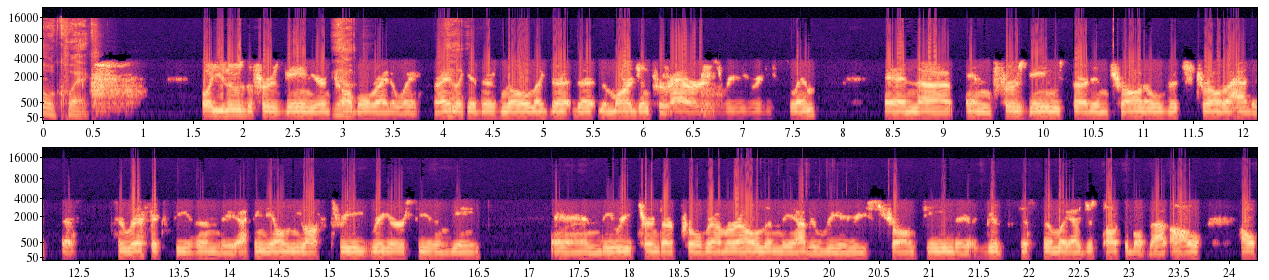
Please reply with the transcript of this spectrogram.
so quick. Well, you lose the first game, you're in Yeah. trouble right away, right? Yeah. Like there's no like the, the the margin for error is really really slim. And uh, and first game we started in Toronto, which Toronto had a, a terrific season. They I think they only lost three regular season games, and they really turned our program around. And they had a really really strong team. They're a good system. Like I just talked about that how how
